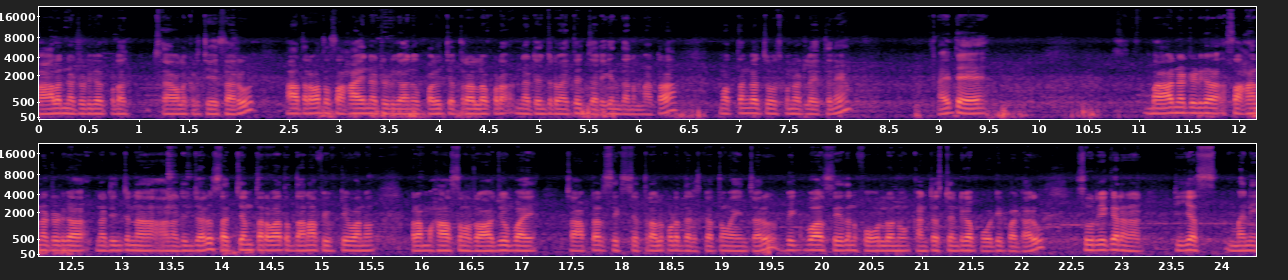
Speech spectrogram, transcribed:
బాల నటుడిగా కూడా సేవలు అక్కడ చేశారు. ఆ తర్వాత సహాయ నటుడిగాను పలు చిత్రాల్లో కూడా నటించడం అయితే జరిగిందనమాట మొత్తంగా చూసుకున్నట్లయితేనే అయితే బాల నటుడిగా సహాయ నటుడిగా నటించిన నటించారు. సత్యం తర్వాత ధన ఫిఫ్టీ వన్ బ్రహ్మహాసం రాజుబాయ్ చాప్టర్ సిక్స్ చిత్రాలు కూడా దర్శకత్వం వహించారు. బిగ్ బాస్ సీజన్ ఫోర్లోను కంటెస్టెంట్గా పోటీ పడ్డారు. సూర్యకిరణ్ టిఎస్ మణి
